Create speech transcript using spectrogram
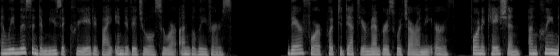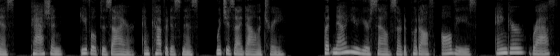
and we listen to music created by individuals who are unbelievers. Therefore, put to death your members which are on the earth fornication, uncleanness, passion, evil desire, and covetousness, which is idolatry. But now you yourselves are to put off all these anger, wrath,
